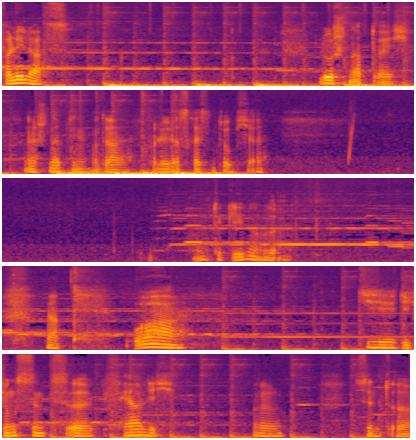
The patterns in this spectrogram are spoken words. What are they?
Verlilas. Los, schnappt euch. Ja, schnappt ihn. Oder das Rest, glaube ich. Ja. Und der Gegner, oder? Ja. Boah. Die, die Jungs sind äh, gefährlich. Äh, sind äh,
